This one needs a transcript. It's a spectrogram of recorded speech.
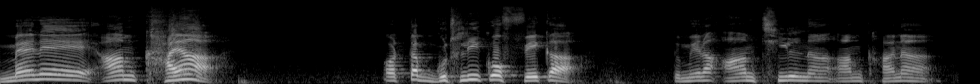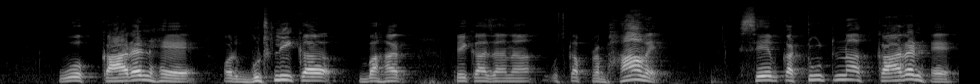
मैंने आम खाया और तब गुठली को फेंका तो मेरा आम छीलना, आम खाना, वो कारण है और गुठली का बाहर फेंका जाना, उसका प्रभाव है। सेब का टूटना कारण है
